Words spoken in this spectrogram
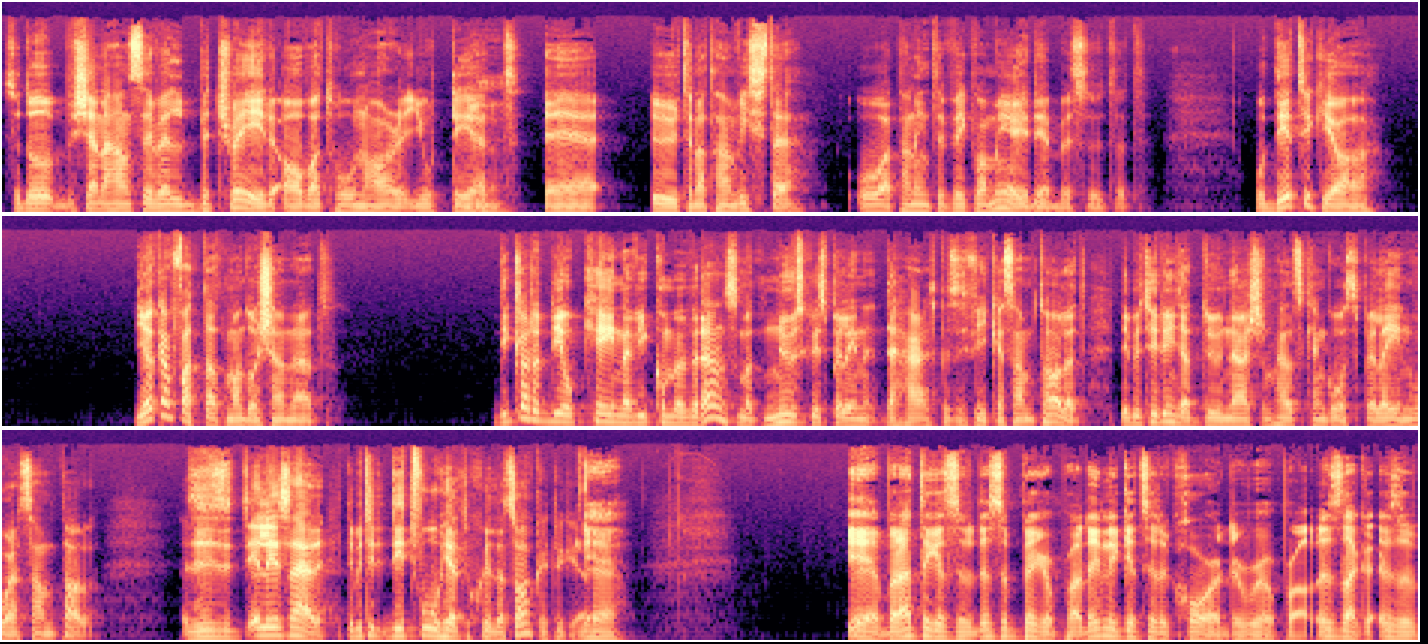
Så då känner han sig väl betrayed av att hon har gjort det eh, utan att han visste. Och att han inte fick vara med i det beslutet. Och det tycker jag, jag kan fatta att man då känner att det är klart att det är okej när vi kommer överens om att nu ska vi spela in det här specifika samtalet. Det betyder inte att du när som helst kan gå och spela in våra samtal. Det- Eller så här, det, betyder, det är två helt skilda saker tycker jag. Yeah. Yeah, but I think it's a that's a bigger problem. They need to get to the core of the real problem. It's like a, it's a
